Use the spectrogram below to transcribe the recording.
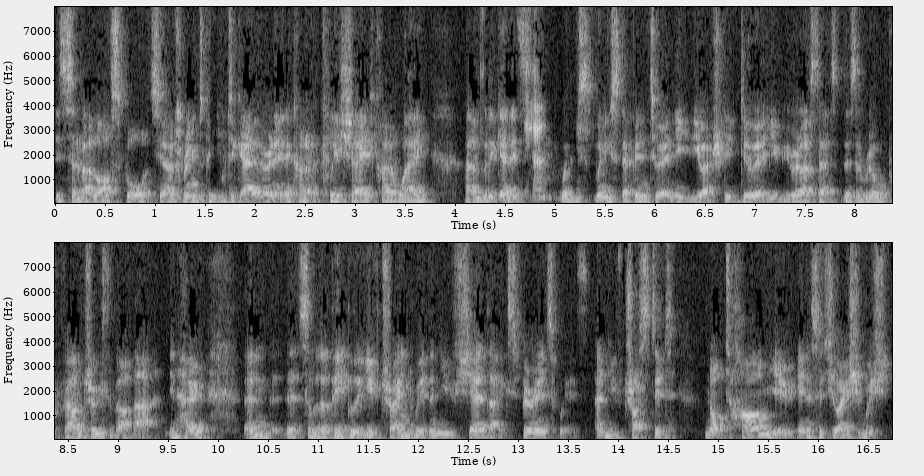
is said about a lot of sports. You know, it brings people together, and in a kind of a cliched kind of way. Um, but again, it's yeah. when you when you step into it and you, you actually do it, you, you realise that there's a real profound truth about that. You know, and some of the people that you've trained with and you've shared that experience with, and you've trusted not to harm you in a situation which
